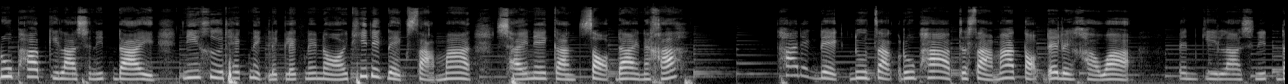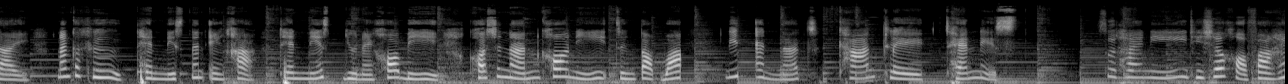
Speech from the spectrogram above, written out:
รูปภาพกีฬาชนิดใด นี่คือเทคนิคเล็กๆ น้อยๆ ที่เด็กๆ สามารถใช้ในการสอบได้นะคะ ถ้าเด็กๆ ดูจากรูปภาพจะสามารถตอบได้เลยค่ะว่า เป็นกีฬาชนิดใด นั่นก็คือเทนนิสนั่นเองค่ะ เทนนิสอยู่ในข้อ B เพราะฉะนั้นข้อนี้จึงตอบว่า Nit and Nut can't play tennis สุดท้ายนี้ทีเชอร์ขอฝากให้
